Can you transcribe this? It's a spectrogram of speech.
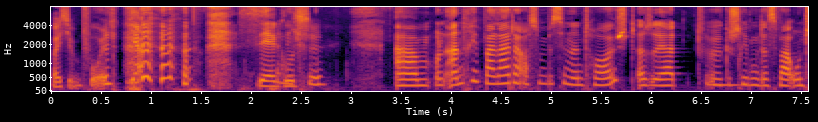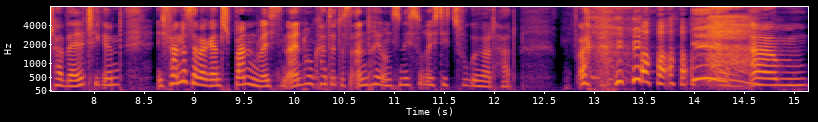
euch empfohlen. Ja, sehr gut. Ähm, und Antrieb war leider auch so ein bisschen enttäuscht. Also er hat äh, mhm. geschrieben, das war unterwältigend. Ich fand es aber ganz spannend, weil ich den Eindruck hatte, dass André uns nicht so richtig zugehört hat. ähm,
